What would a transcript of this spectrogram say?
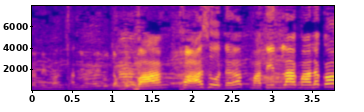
ท่านหนึ่งบางชันยังไม่รู้จักมุกวางขวาสุดนะครับ มาร์ตินลากมาแล้วก็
